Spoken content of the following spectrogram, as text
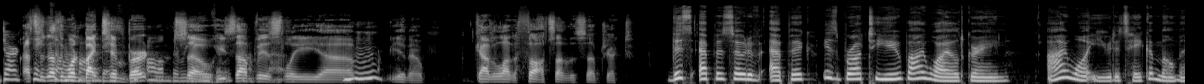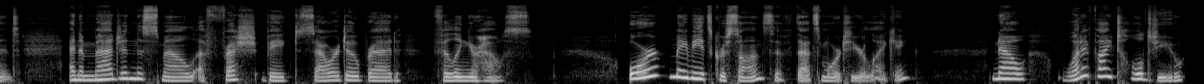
dark That's takes another on one by Tim for all of Burton. So he's we talked about. obviously, uh, Mhm. you know, got a lot of thoughts on the subject. This episode of Epic is brought to you by Wild Grain. I want you to take a moment and imagine the smell of fresh baked sourdough bread filling your house. Or maybe it's croissants if that's more to your liking. Now, what if I told you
